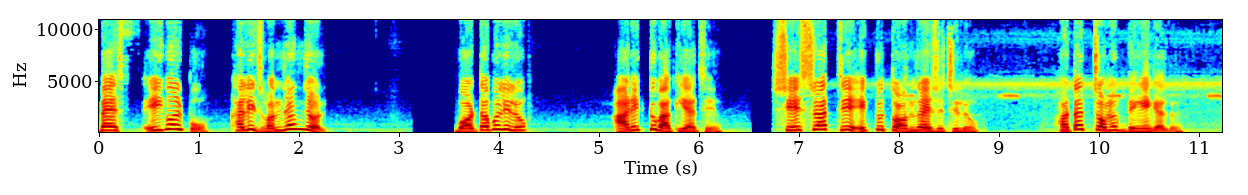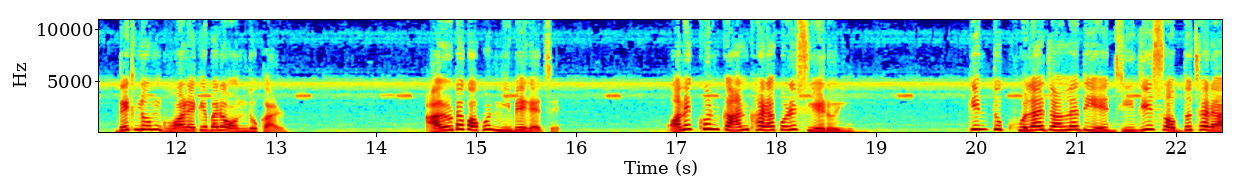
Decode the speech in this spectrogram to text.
ব্যাস এই গল্প? খালি ঝনঝনঝন? বর্দা বলিল আর একটু বাকি আছে। শেষ রাত্রে একটু তন্দ্রা এসেছিল, হঠাৎ চমক ভেঙে গেল। দেখলুম ঘর একেবারে অন্ধকার। আলোটা কখন নিভে গেছে। অনেকক্ষণ কান খাড়া করে শুয়ে রই কিন্তু খোলা জানলা দিয়ে ঝিঝির শব্দ ছাড়া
